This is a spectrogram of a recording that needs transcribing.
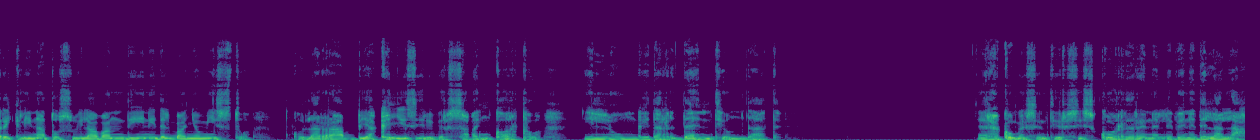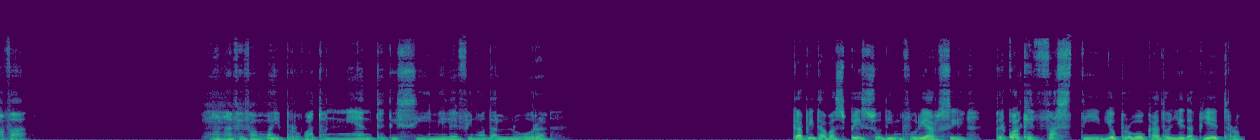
reclinato sui lavandini del bagno misto, con la rabbia che gli si riversava in corpo in lunghe ed ardenti ondate. Era come sentirsi scorrere nelle vene della lava. Non aveva mai provato niente di simile fino ad allora Capitava spesso di infuriarsi per qualche fastidio provocatogli da Pietro,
